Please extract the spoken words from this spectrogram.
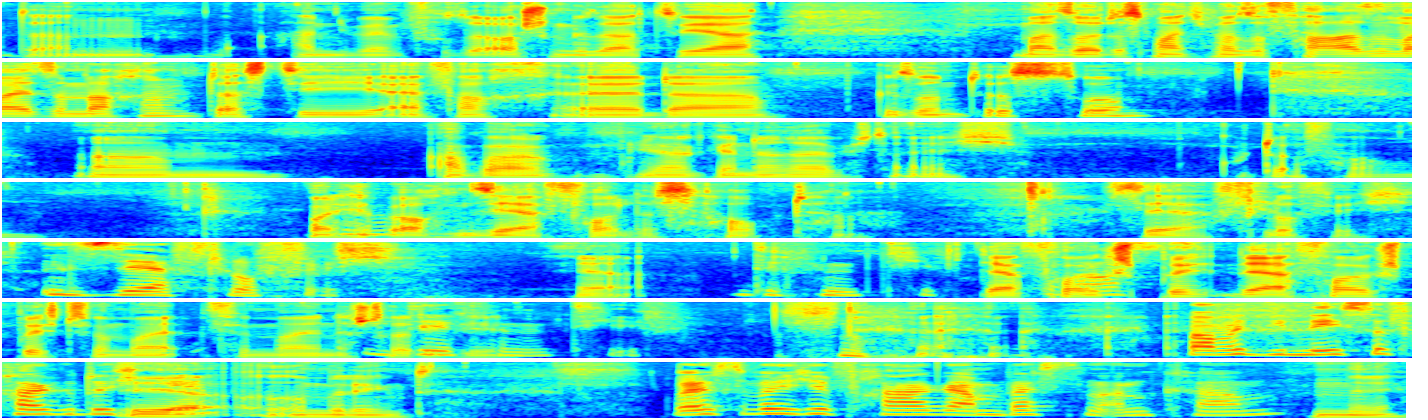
dann haben die beim Friseur auch schon gesagt, so ja, man sollte es manchmal so phasenweise machen, dass die einfach äh, da gesund ist so. Ähm, aber ja, generell habe ich da eigentlich gute Erfahrungen. Und ich Ja. habe auch ein sehr volles Haupthaar. Sehr fluffig. Sehr fluffig. Ja. Definitiv. Der Erfolg, Du spricht, der Erfolg spricht für, mein, für meine Strategie. Definitiv. Wollen wir die nächste Frage durchgehen? Ja, unbedingt. Weißt du, welche Frage am besten ankam? Nee,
